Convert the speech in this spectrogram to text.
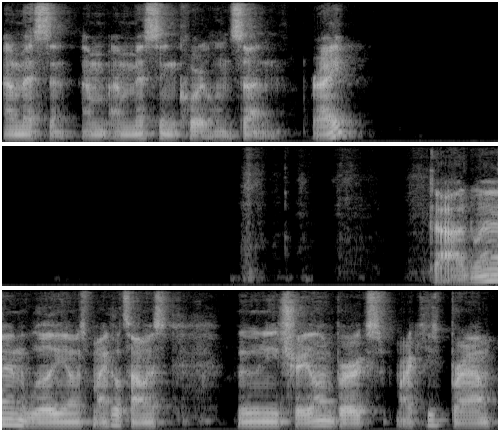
I'm missing. I'm, I'm missing Courtland Sutton, right? Godwin, Williams, Michael Thomas. Mooney, Treylon Burks, Marquise Brown.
